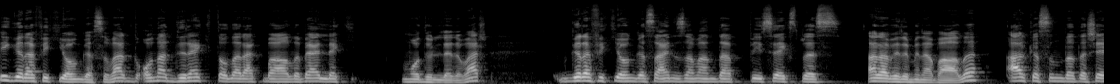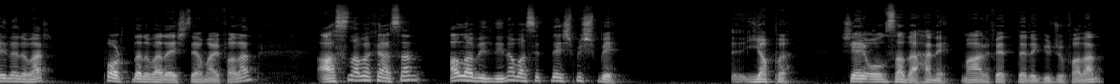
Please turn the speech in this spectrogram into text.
bir grafik yongası var. Ona direkt olarak bağlı bellek modülleri var. Grafik yongası aynı zamanda PC Express ara birimine bağlı. Arkasında da şeyleri var. Portları var HDMI falan. Aslına bakarsan alabildiğine basitleşmiş bir e, yapı. Şey olsa da hani marifetleri gücü falan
